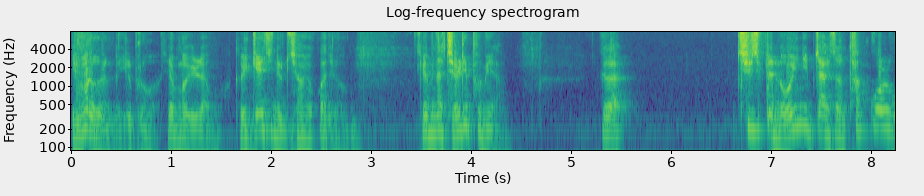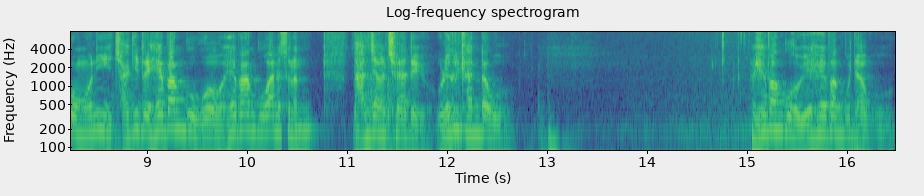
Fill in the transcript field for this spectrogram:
일부러 그런 거예요. 일부러. 엿먹이려고. 그게 깨진 유리창 효과죠. 그게 맨날 전리품이야. 그러니까 70대 노인 입장에서는 탑골 공원이 자기들 해방구고 해방구 안에서는 난장을 쳐야 돼요. 원래 그렇게 한다고. 해방구가 왜 해방구냐고.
